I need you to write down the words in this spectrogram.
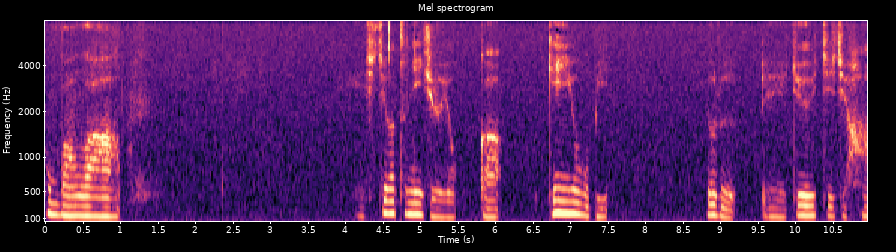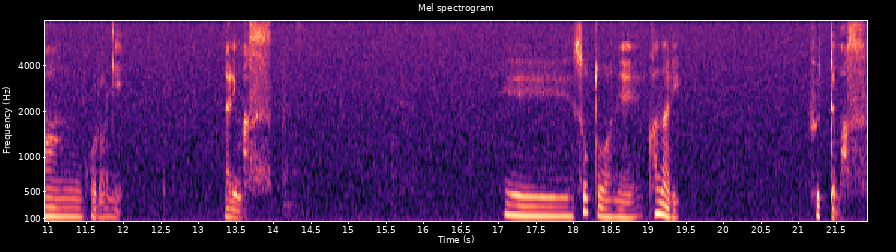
こんばんは。7月24日金曜日夜、えー、11時半頃になります。えー、外はね、かなり降ってます。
